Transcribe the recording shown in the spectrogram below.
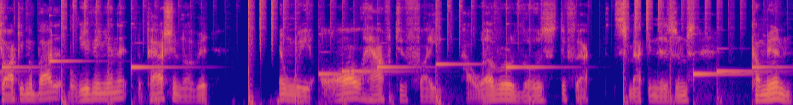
talking about it, believing in it, the passion of it. And we all have to fight however those defect mechanisms come in.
